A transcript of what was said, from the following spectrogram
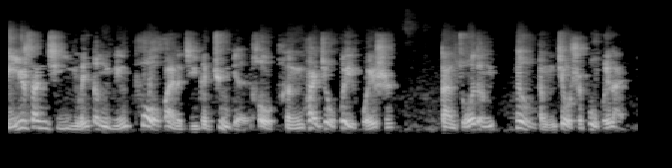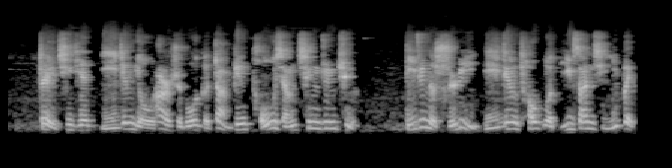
狄三奇以为邓明破坏了几个据点后，很快就会回师，但左等右等就是不回来。这期间已经有二十多个战兵投降清军去了，敌军的实力已经超过狄三奇一倍。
